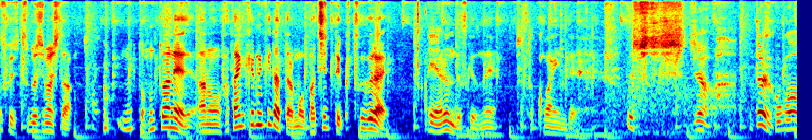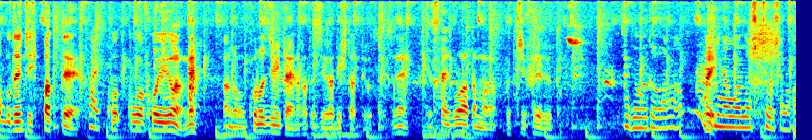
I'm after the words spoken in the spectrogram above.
う少し潰しました。もっと本当はねあの畑系の木だったらもうバチってくっつくぐらいやるんですけどね。ちょっと怖いんで。よしじゃあとりあえずここを午前中引っ張って、はい。こここがこういうようなねあのこの字みたいな形ができたってことですね。で最後は頭がこっちに触れると。先ほどははい沖縄の視聴者の方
